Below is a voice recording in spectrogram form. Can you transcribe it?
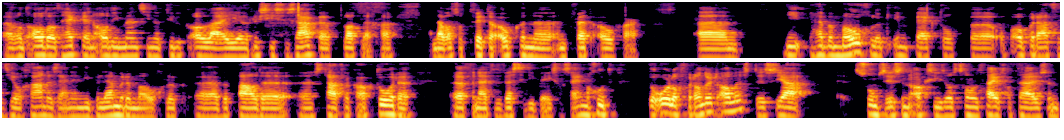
Uh, want al dat hacken en al die mensen die natuurlijk allerlei uh, Russische zaken platleggen. En daar was op Twitter ook een, uh, een thread over. Ehm, die hebben mogelijk impact op, op operaties die al gaande zijn. En die belemmeren mogelijk bepaalde statelijke actoren vanuit het Westen die bezig zijn. Maar goed, de oorlog verandert alles. Dus ja, soms is een actie zoals 250.000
